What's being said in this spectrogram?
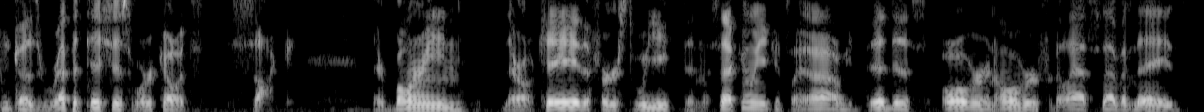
because repetitious workouts suck. They're boring. They're okay the first week. Then the second week, it's like, oh, we did this over and over for the last seven days.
